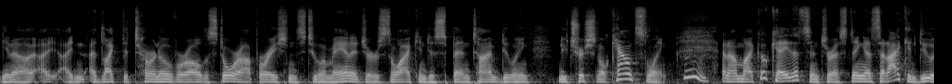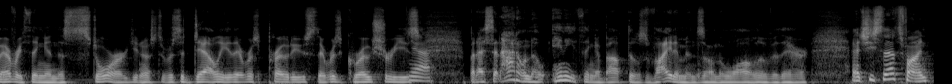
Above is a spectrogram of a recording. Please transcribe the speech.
you know, I, I, I'd like to turn over all the store operations to a manager so I can just spend time doing nutritional counseling. Hmm. And I'm like, okay, that's interesting. I said, I can do everything in this store. You know, there was a deli, there was produce, there was groceries. Yeah. But I said, I don't know anything about those vitamins on the wall over there. And she said, that's fine.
